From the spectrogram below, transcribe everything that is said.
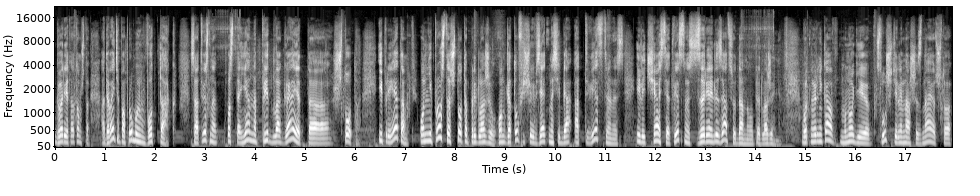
говорит о том, что «а давайте попробуем вот так». Соответственно, постоянно предлагает а, что-то. И при этом он не просто что-то предложил, он готов еще и взять на себя ответственность или часть ответственности за реализацию реализацию данного предложения. Вот наверняка многие слушатели наши знают, что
